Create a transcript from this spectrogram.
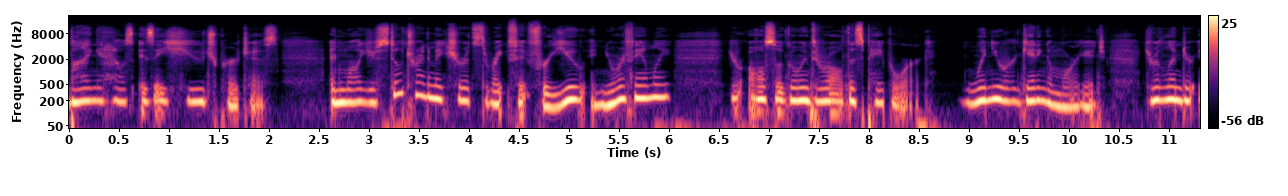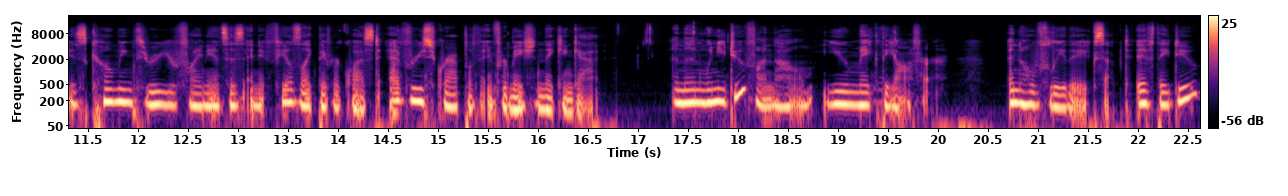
Buying a house is a huge purchase, and while you're still trying to make sure it's the right fit for you and your family, you're also going through all this paperwork. When you are getting a mortgage, your lender is combing through your finances and it feels like they request every scrap of information they can get. And then when you do find the home, you make the offer and hopefully they accept. If they do,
